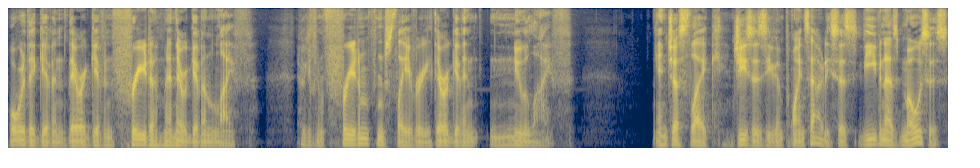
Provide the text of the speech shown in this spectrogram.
what were they given? They were given freedom and they were given life. They were given freedom from slavery. They were given new life. And just like Jesus even points out, he says, even as Moses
